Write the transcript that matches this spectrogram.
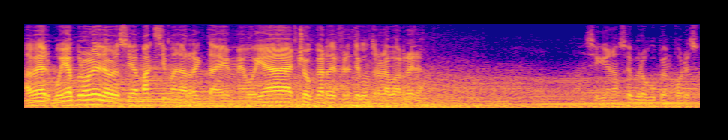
A ver, voy a probar la velocidad máxima en la recta, eh. me voy a chocar de frente contra la barrera. Así que no se preocupen por eso.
